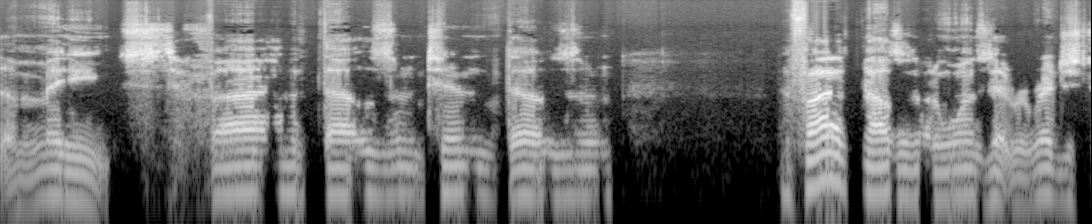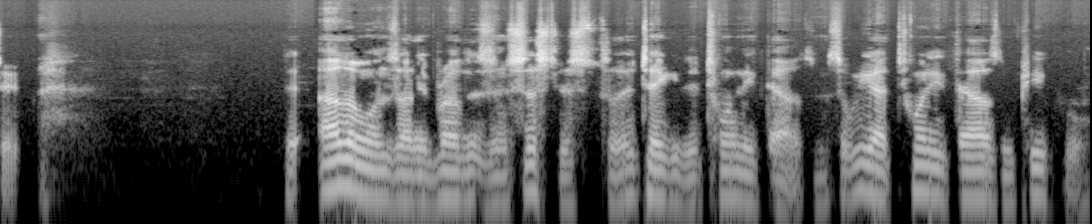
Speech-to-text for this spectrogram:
amazed. 5,000, 10,000. The 5,000 are the ones that were registered. The other ones are their brothers and sisters, so they're taking to 20,000. So we got 20,000 people.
